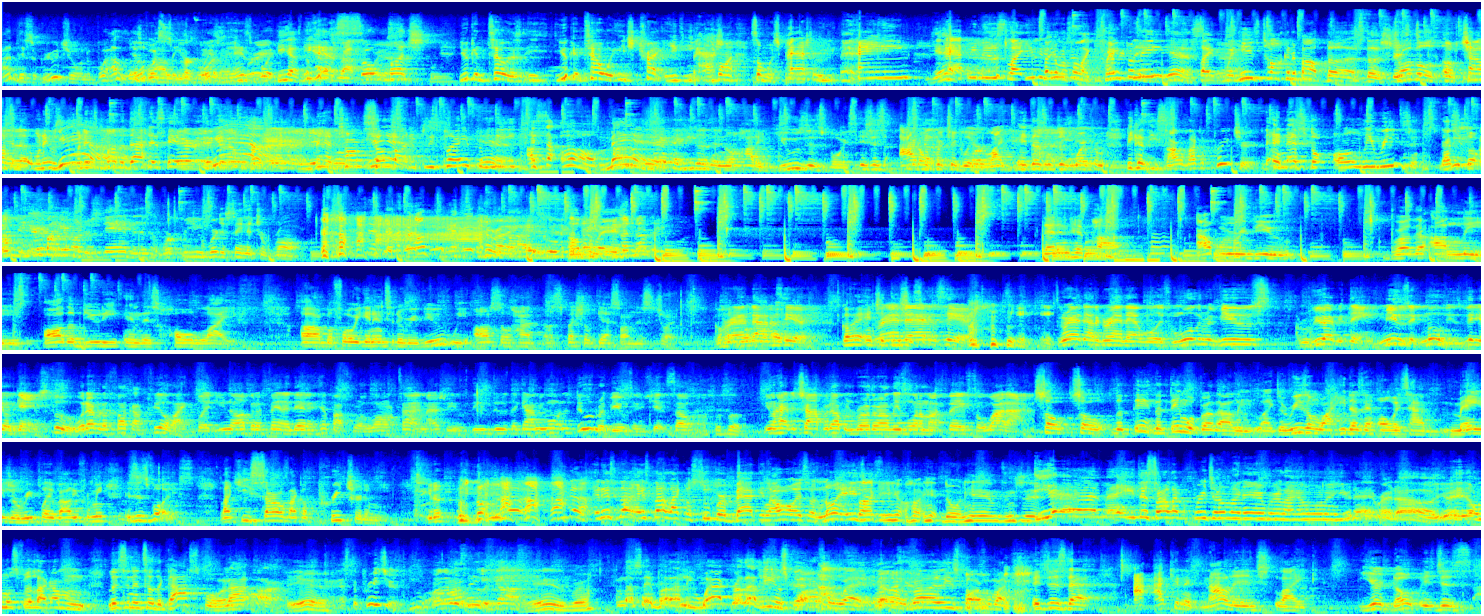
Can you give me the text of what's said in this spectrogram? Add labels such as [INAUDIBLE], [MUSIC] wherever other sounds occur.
I disagree with you on the boy. I love His voice is Ali's perfect. voice, man. His voice. He has the he has rap so voice. much. You can tell. It's, you can tell with each track. You, you Passion. so much passion, pain, Yeah. happiness. Like you It's can like, it's like pray for me. Yes. Like when he's talking about the the struggles of childhood when he was when his mother dyed his hair. Yeah. Being torn- Somebody yeah. please pray for Yeah. me. It's like, oh I'm not saying man. that he doesn't know how to use his voice. It's just I don't particularly like it. Doesn't just work for me because he sounds like a preacher, and that's the only reason. That's the I think only. Everybody here understands it doesn't work for you. We're just saying that you're wrong. [LAUGHS] Right. I'm playing. Another. Dead End Hip Hop album review, Brother Ali, All the Beauty in This Whole Life. Um, before we get into the review, we also have a special guest on this joint. Go ahead, Granddad go is ahead. here. Go ahead, introduce Granddad yourself. is here. [LAUGHS] Granddad of Granddad Wooly from Wooly Reviews. I review everything music, movies, video games, food, whatever the fuck I feel like. But you know, I've been a fan of Dead End Hip Hop for a long time. Actually, it was these dudes that got me wanting to do reviews and shit. So, you know, I had to chop it up, and Brother Ali's one of my faves, so why not? So, so the thing, the thing with Brother Ali, like the reason why he doesn't always have major replay value for me is his voice. Like he sounds like a preacher to me. You know, [LAUGHS] no, he does. He does. And it's not, it's not like a super bad thing. Like, oh, it's annoying. It's like just, he doing hymns and shit. yeah, man, he just sounds like a preacher. I'm like, damn, bro, like I don't want to hear that right now. You know, It almost feel like I'm listening to the gospel, and I, Yeah, That's the preacher. Brother Ali. it is, bro. I'm not saying Brother Ali whack. Brother Ali is far from whack. No, Brother Ali's far from whack. It's just that I, I can acknowledge like you're dope. It's just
